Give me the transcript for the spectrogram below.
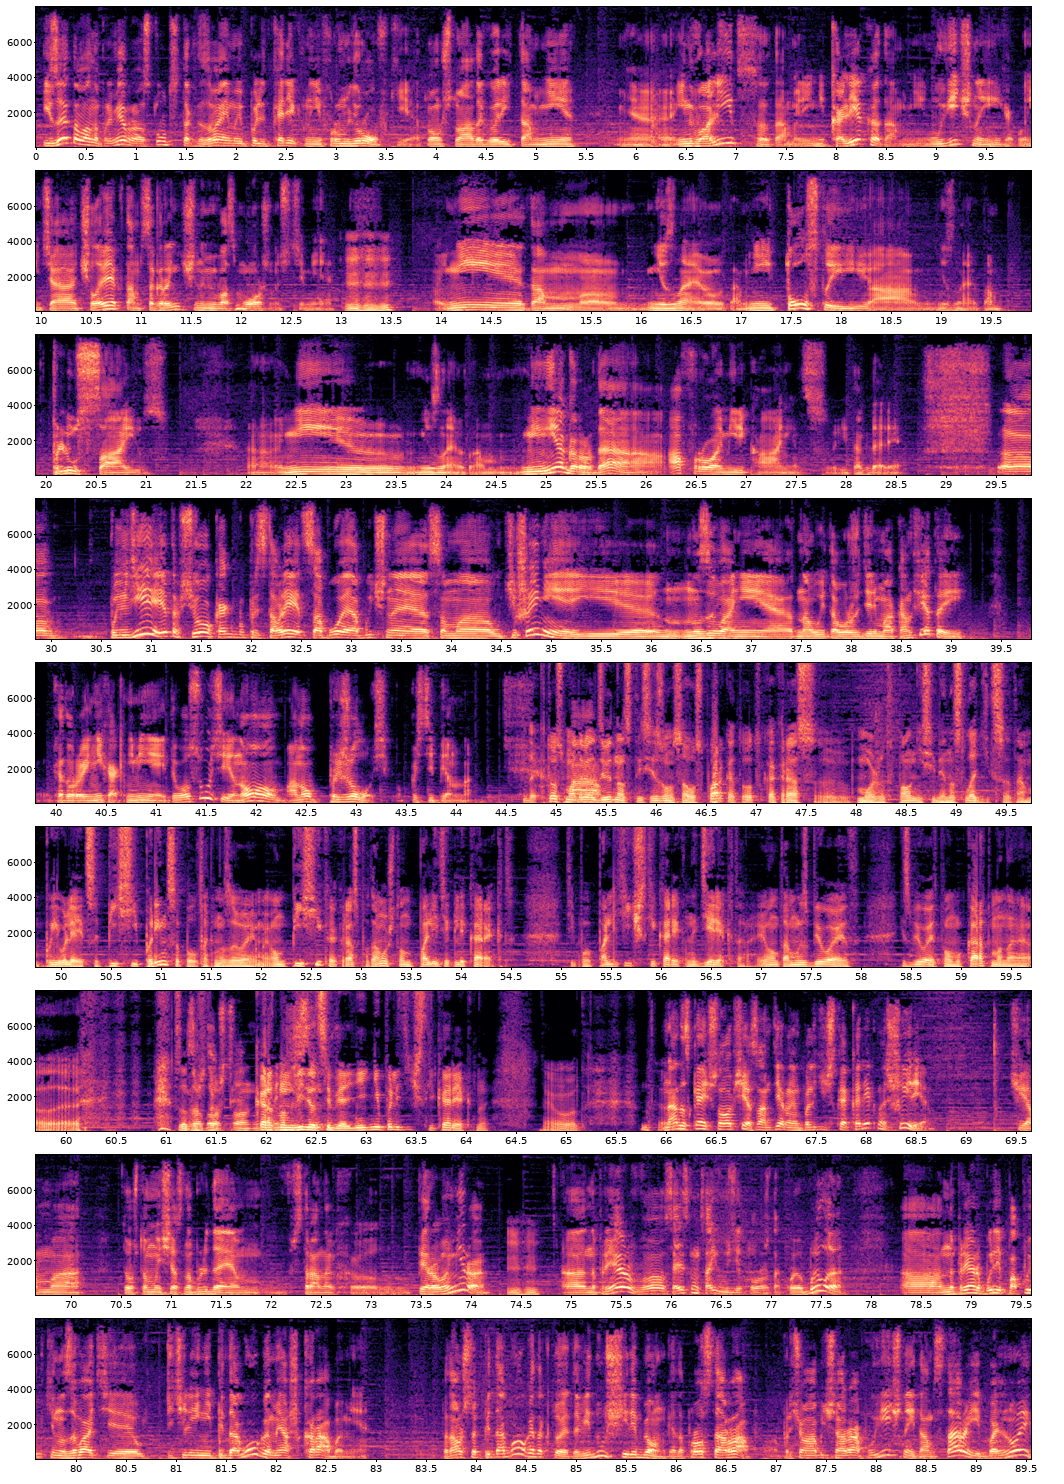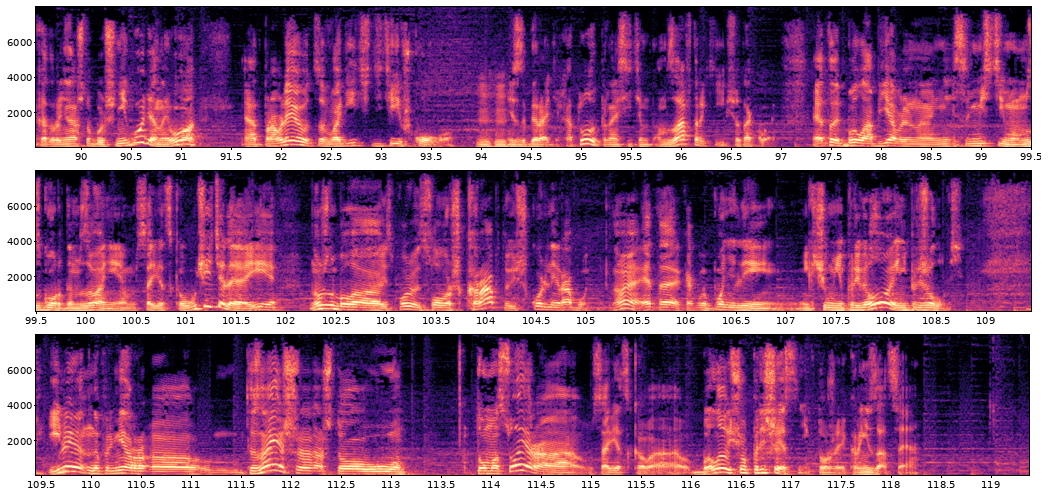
Из этого, например, растут так называемые политкорректные формулировки о том, что надо говорить там не инвалид, там, или не калека, там, не увечный какой-нибудь, а человек там с ограниченными возможностями. Угу. Не там, э, не знаю, там, не толстый, а не знаю, там, плюс сайз. Э, не, не знаю, там, не негр, да, а афроамериканец и так далее. Э, по идее, это все как бы представляет собой обычное самоутешение и называние одного и того же дерьма конфетой, которое никак не меняет его сути, но оно прижилось постепенно. Да, кто смотрел 19 а... сезон Саус Парка, тот как раз э, может вполне себе насладиться. Там появляется PC Principle, так называемый. Он PC как раз потому, что он politically correct. Типа политически корректный директор. И он там избивает, избивает, по-моему, Картмана э, за, за то, что, что он Картман ведет себя не, не политически корректно. Вот. Надо сказать, что вообще сам термин политическая корректность шире, чем э, то, что мы сейчас наблюдаем в странах э, первого мира. Угу. Например, в Советском Союзе тоже такое было. А, например, были попытки называть э, учителей не педагогами, а шкрабами. Потому что педагог это кто? Это ведущий ребенка, это просто раб. Причем обычно раб увечный, там старый, больной, который ни на что больше не годен, его отправляют водить детей в школу угу. и забирать их оттуда, приносить им там завтраки и все такое. Это было объявлено несовместимым с гордым званием советского учителя, и нужно было использовать слово шкраб, то есть школьный работник. Но это, как вы поняли, ни к чему не привело и не прижилось. Или, например, э, ты знаешь, что у Тома Сойера советского была еще предшественник, тоже экранизация.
